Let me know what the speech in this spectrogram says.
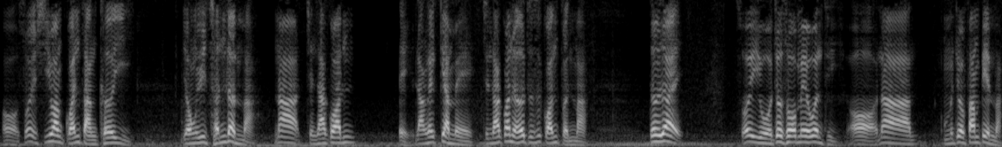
哦，所以希望馆长可以勇于承认嘛。那检察官，哎，让个干咩？检察官的儿子是管粉嘛，对不对？所以我就说没有问题哦，那我们就方便嘛，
